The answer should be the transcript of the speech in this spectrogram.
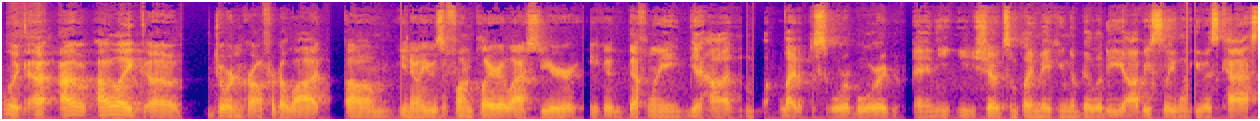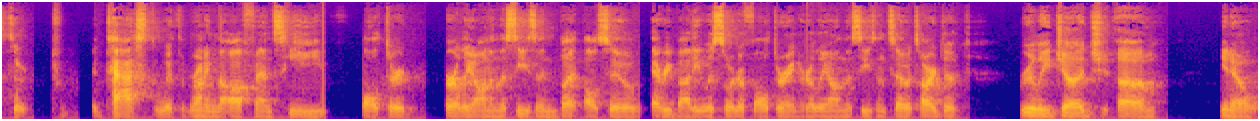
Look, I, I, I like uh, Jordan Crawford a lot. Um, you know, he was a fun player last year. He could definitely get hot and light up the scoreboard, and he, he showed some playmaking ability. Obviously, when he was cast to, tasked with running the offense, he faltered early on in the season, but also everybody was sort of faltering early on the season. So it's hard to really judge, um, you know,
